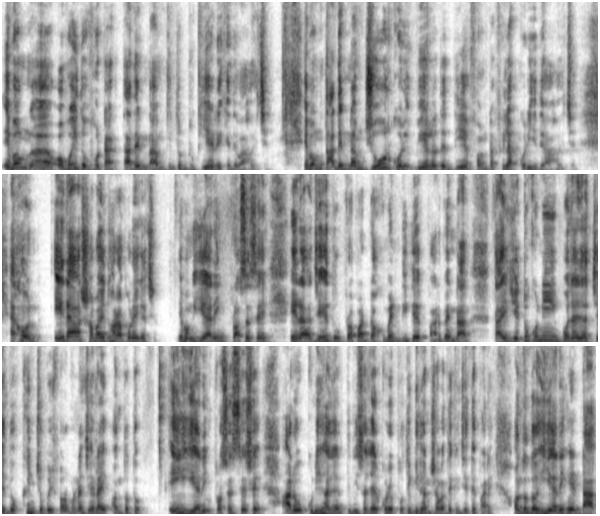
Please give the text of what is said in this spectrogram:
এবং অবৈধ ভোটার তাদের নাম কিন্তু ঢুকিয়ে রেখে দেওয়া হয়েছে। এবং তাদের নাম জোর করে বিএলওদের দিয়ে ফর্মটা ফিল আপ করিয়ে দেওয়া হয়েছে। এখন এরা সবাই ধরা পড়ে গেছে এবং হিয়ারিং প্রসেসে এরা যেহেতু প্রপার ডকুমেন্ট দিতে পারবে না, তাই যেটুকুনি বোঝা যাচ্ছে দক্ষিণ চব্বিশ পরগনা জেলায় অন্তত এই হিয়ারিং প্রসেস শেষে আরও কুড়ি হাজার, তিরিশ হাজার করে প্রতি বিধানসভা থেকে যেতে পারে। অন্তত হিয়ারিংয়ের ডাক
